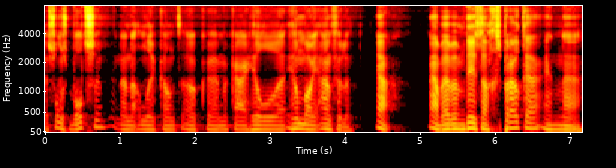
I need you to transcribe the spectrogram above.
soms botsen en aan de andere kant ook elkaar heel, heel mooi aanvullen. Ja, nou, we hebben hem dinsdag gesproken en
